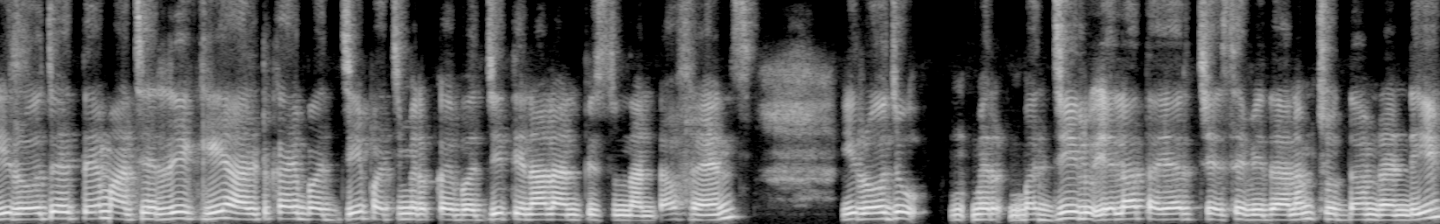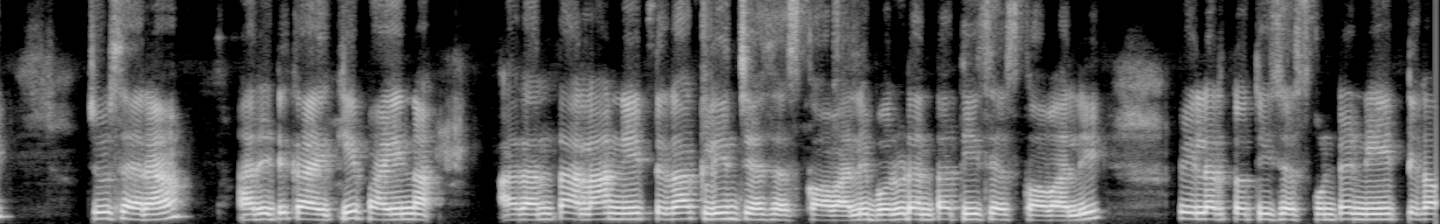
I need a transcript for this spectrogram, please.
ఈ రోజైతే మా చెర్రీకి అరటికాయ బజ్జీ పచ్చిమిరపకాయ బజ్జీ తినాలనిపిస్తుందంట ఫ్రెండ్స్. ఈ రోజు మిర బజ్జీలు ఎలా తయారు చేసే విధానం చూద్దాం రండి. చూసారా? అరటికాయకి పైన అదంతా అలా నీట్గా క్లీన్ చేసేసుకోవాలి. బొరుడంతా తీసేసుకోవాలి. పీలర్తో తీసేసుకుంటే నీట్గా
